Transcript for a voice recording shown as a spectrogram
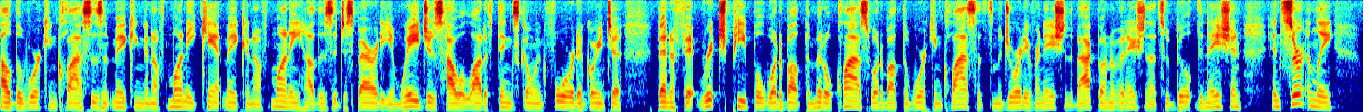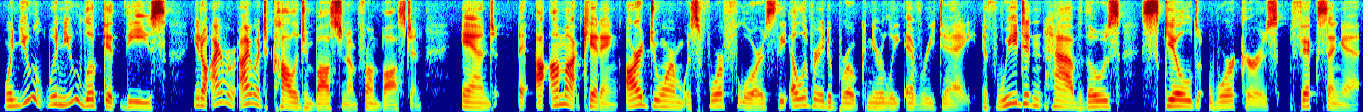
how the working class isn't making enough money, can't make enough money, how there's a disparity in wages, how a lot of things going forward are going to benefit rich people. What about the middle class? What about the working class? That's the majority of our nation, the backbone of a nation. That's who built the nation. And certainly, when you when you look at these, you know, I, I went to college in Boston. I'm from Boston, and I'm not kidding. Our dorm was four floors. The elevator broke nearly every day. If we didn't have those skilled workers fixing it,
